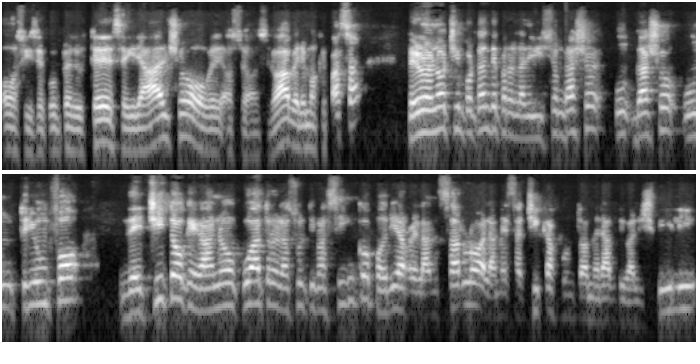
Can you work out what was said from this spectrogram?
o si se cumple de ustedes, seguirá Alcho, o, o sea, se va, veremos qué pasa. Pero una noche importante para la división Gallo, un, Gallo, un triunfo de Chito que ganó cuatro de las últimas cinco, podría relanzarlo a la mesa chica junto a Merab Divalishvili.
